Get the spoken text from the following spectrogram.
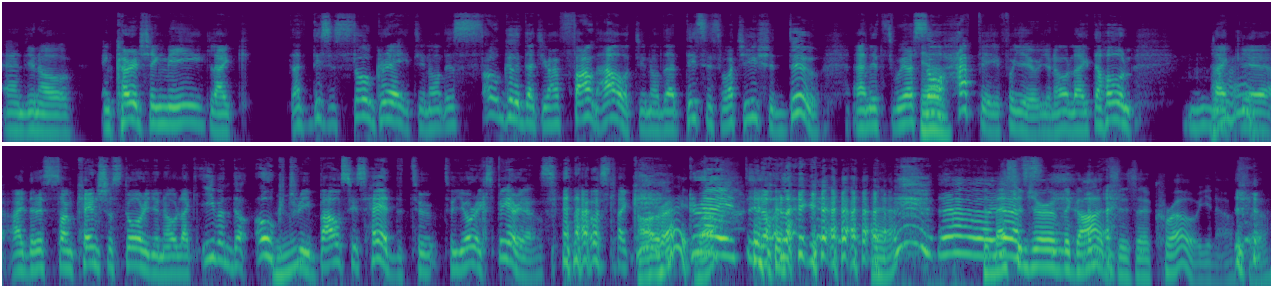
and you know, encouraging me like that this is so great you know this is so good that you have found out you know that this is what you should do and it's we are so Yeah. happy for you you know like the whole like Alright. uh, I, there is some Kensho story you know like even the oak Mhm. tree bows his head to to your experience and i was like All right, great you know like yeah, the yes. messenger of the gods is a crow, you know. So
